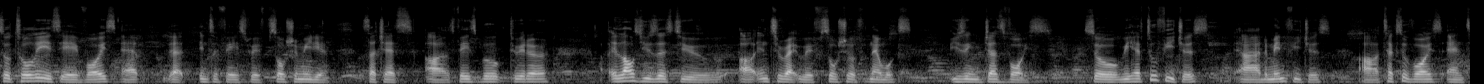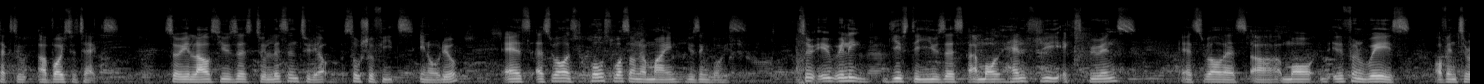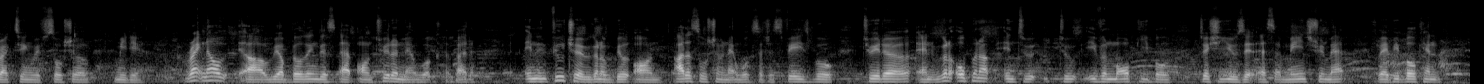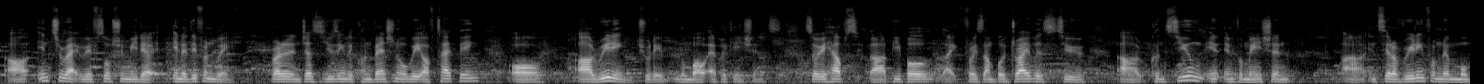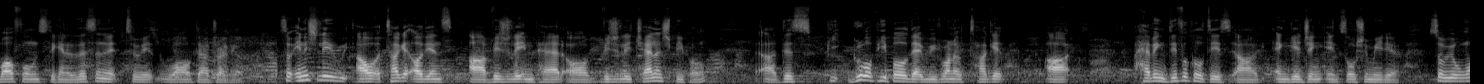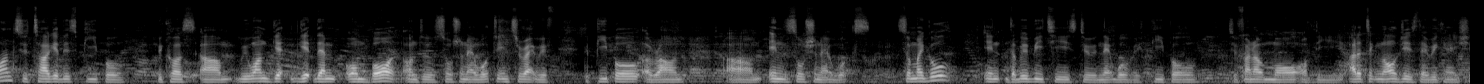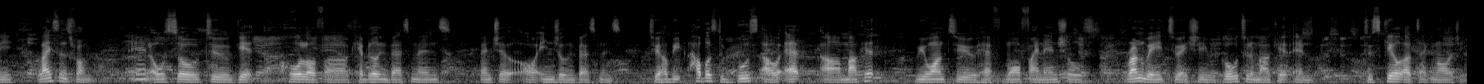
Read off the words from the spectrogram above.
So Tolly is a voice app that interfaces with social media such as uh, Facebook, Twitter. It allows users to uh, interact with social networks using just voice. So we have two features. Uh, the main features are text to voice and text uh, voice to text. So it allows users to listen to their social feeds in audio as, as well as post what's on their mind using voice. So it really gives the users a more hands-free experience as well as uh, more different ways of interacting with social media. Right now, uh, we are building this app on Twitter network, but in the future, we're going to build on other social networks such as Facebook, Twitter, and we're going to open up into to even more people to actually use it as a mainstream app where people can uh, interact with social media in a different way, rather than just using the conventional way of typing or uh, reading through the mobile applications. So it helps uh, people, like for example, drivers to uh, consume information uh, instead of reading from their mobile phones, they can listen it to it while they're driving. So initially, our target audience are visually impaired or visually challenged people. Uh, this group of people that we want to target are having difficulties uh, engaging in social media. So we want to target these people because um, we want to get, get them on board onto social network to interact with the people around um, in the social networks. So my goal in WBT is to network with people, to find out more of the other technologies that we can actually license from, and also to get hold of uh, capital investments, venture or angel investments to help, help us to boost our app uh, market. We want to have more financial runway to actually go to the market and to scale our technology.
